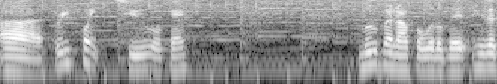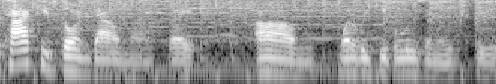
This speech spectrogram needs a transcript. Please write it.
Uh, 3.2, okay. Moving up a little bit. His attack keeps going down though, right? Um, when we keep losing HP.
